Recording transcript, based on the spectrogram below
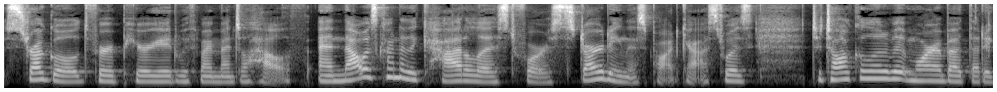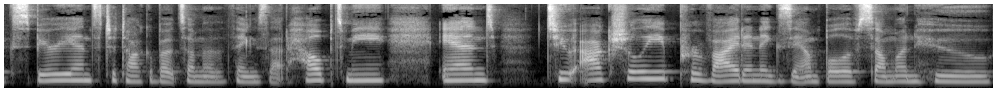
struggled for a period with my mental health and that was kind of the catalyst for starting this podcast was to talk a little bit more about that experience to talk about some of the things that helped me and to actually provide an example of someone who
